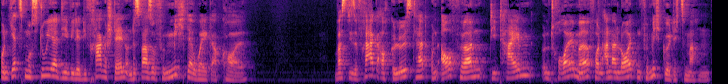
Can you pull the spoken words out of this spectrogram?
und jetzt musst du ja dir wieder die Frage stellen, und das war so für mich der Wake-up-Call, was diese Frage auch gelöst hat und aufhören, die Time und Träume von anderen Leuten für mich gültig zu machen.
